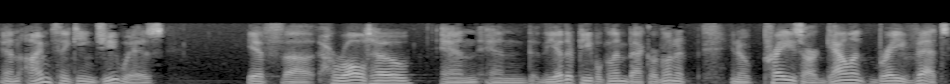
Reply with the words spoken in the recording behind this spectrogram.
And I'm thinking, gee whiz, if uh, Geraldo and and the other people, Glenn Beck, are going to, you know, praise our gallant, brave vets,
